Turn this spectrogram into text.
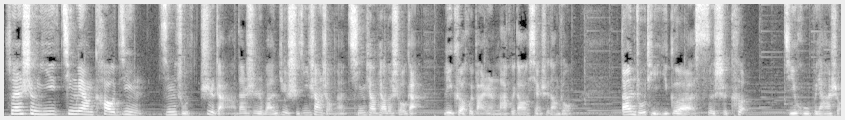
虽然圣衣尽量靠近金属质感啊，但是玩具实际上手呢，轻飘飘的手感立刻会把人拉回到现实当中。单主体一个四十克，几乎不压手。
